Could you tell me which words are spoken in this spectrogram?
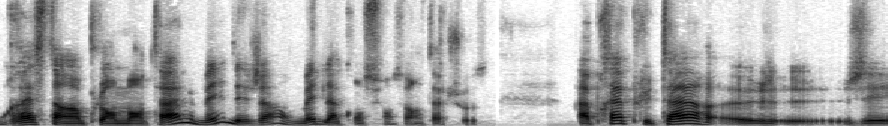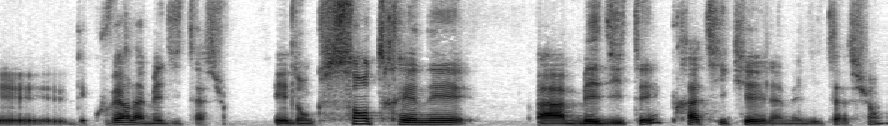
On reste à un plan mental, mais déjà, on met de la conscience sur un tas de choses. Après, plus tard, euh, j'ai découvert la méditation. Et donc, s'entraîner à méditer, pratiquer la méditation,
